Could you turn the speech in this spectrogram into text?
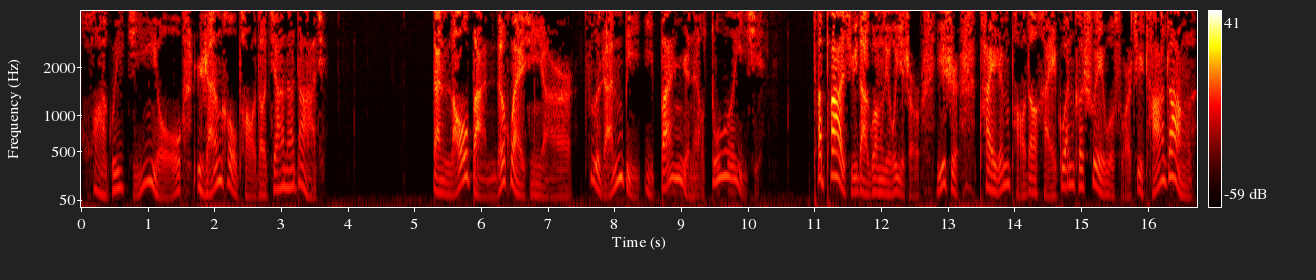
划归己有，然后跑到加拿大去。但老板的坏心眼儿自然比一般人要多一些，他怕徐大光留一手，于是派人跑到海关和税务所去查账了。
